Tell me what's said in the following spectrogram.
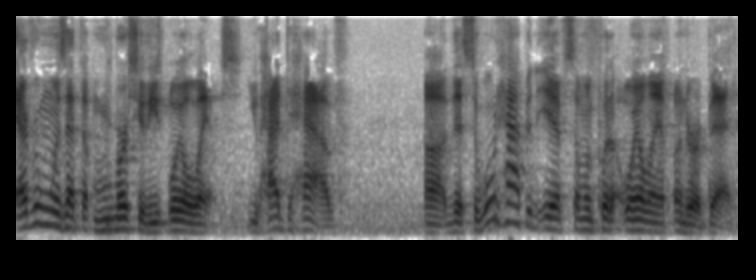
everyone was at the mercy of these oil lamps. You had to have uh, this. So, what would happen if someone put an oil lamp under a bed?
